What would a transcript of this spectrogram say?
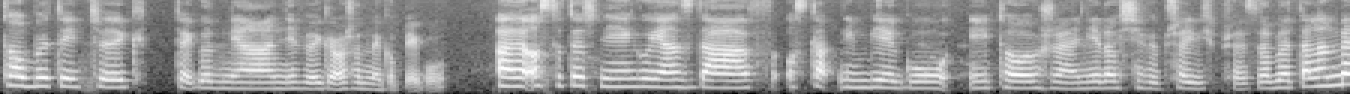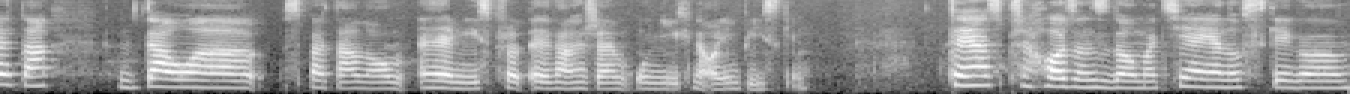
to Brytyjczyk tego dnia nie wygrał żadnego biegu. Ale ostatecznie jego jazda w ostatnim biegu i to, że nie dał się wyprzedzić przez Roberta Lamberta, dała Spartanom remis przed rewanżem u nich na olimpijskim. Teraz przechodząc do Macieja Janowskiego,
